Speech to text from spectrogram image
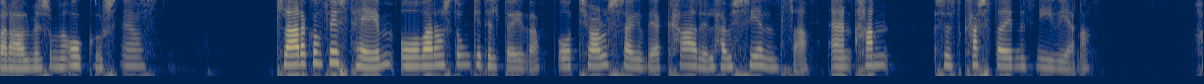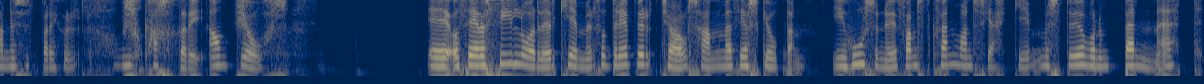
Bara alveg eins og með August. Já. Klara kom fyrst heim og var hann stungið til dauða og Charles sagði að Karil hafi séð um það en hann sérst kastaði einu hnífi í hana. Hann er sérst bara einhver kastari án djóks. E, og þegar sílórir kemur þá drepur Charles hann með því að skjóta hann. Í húsinu fannst kvennmannsjakki með stöfunum Bennett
